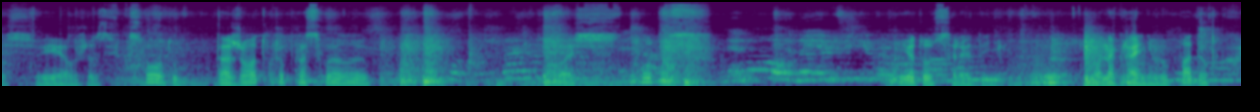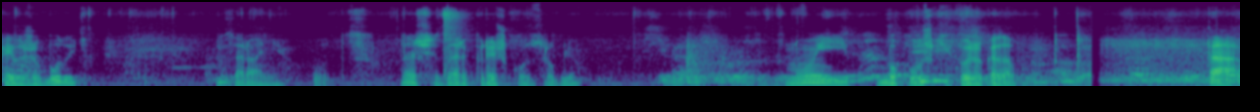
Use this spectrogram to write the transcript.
Ось, я вже зафіксував. Тут теж отвори просверлив. Ось тут. І тут всередині. Бо на крайній випадок, хай вже будуть. Зарані. От. Далі зараз кришку зроблю. Ну і боковушки, як вже казав. Так,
